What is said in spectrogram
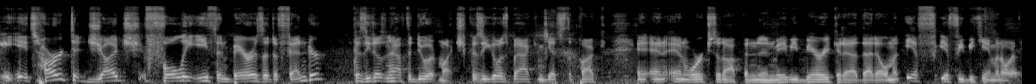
it's hard to judge fully Ethan Bear as a defender because he doesn't have to do it much because he goes back and gets the puck and, and, and works it up. And then maybe Barrie could add that element if if he became an Oiler.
